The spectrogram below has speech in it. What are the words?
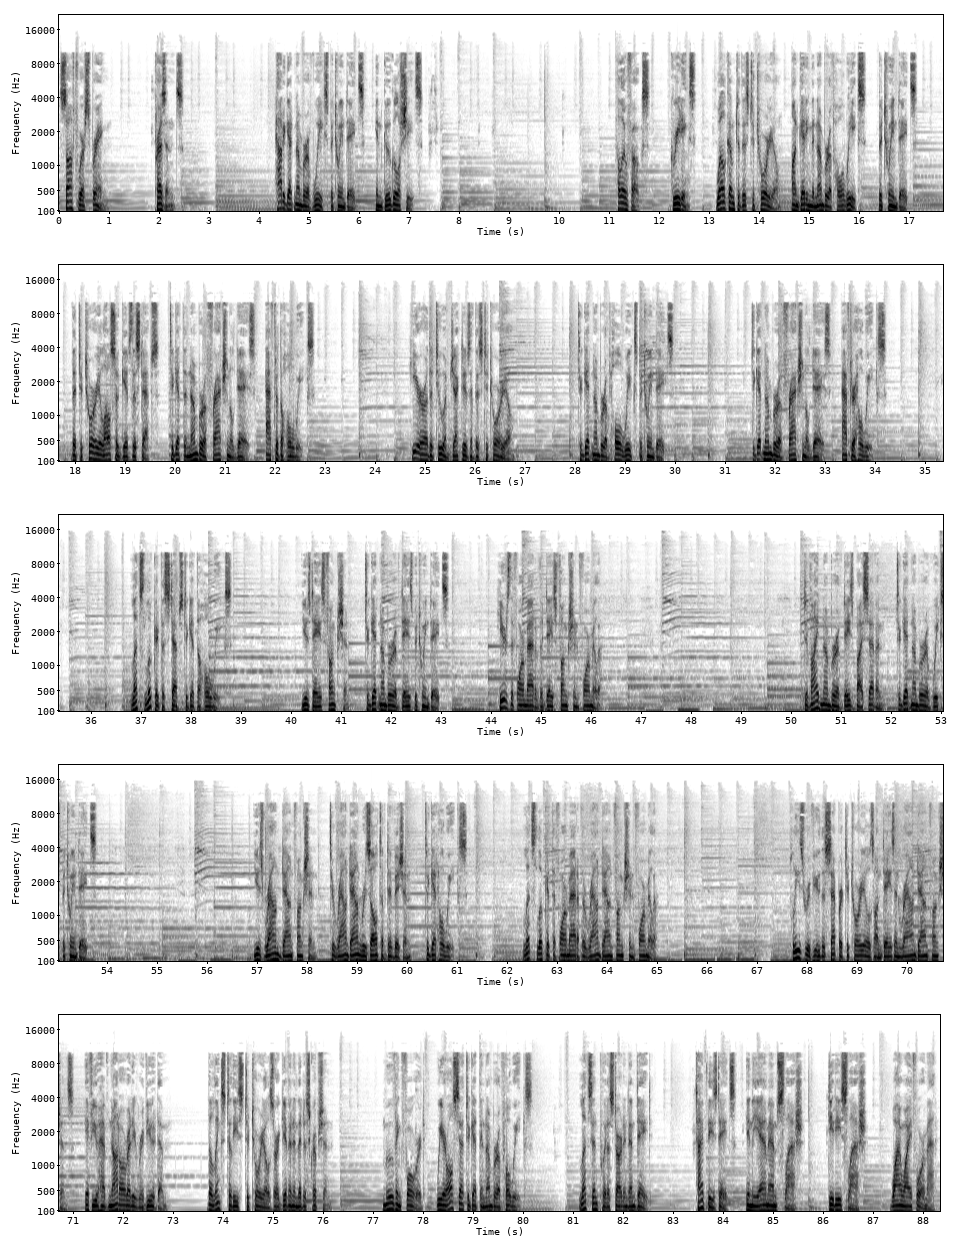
Software Spring. Presents. How to get number of weeks between dates, in Google Sheets. Hello folks. Greetings. Welcome to this tutorial, on getting the number of whole weeks, between dates. The tutorial also gives the steps, to get the number of fractional days, after the whole weeks. Here are the two objectives of this tutorial. To get number of whole weeks between dates. To get number of fractional days, after whole weeks. Let's look at the steps to get the whole weeks. Use days function, to get number of days between dates. Here's the format of the days function formula. Divide number of days by 7, to get number of weeks between dates. Use round down function, to round down result of division, to get whole weeks. Let's look at the format of the round down function formula. Please review the separate tutorials on days and round down functions, if you have not already reviewed them. The links to these tutorials are given in the description. Moving forward, we are all set to get the number of whole weeks. Let's input a start and end date. Type these dates, in the mm slash dd slash yy format.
